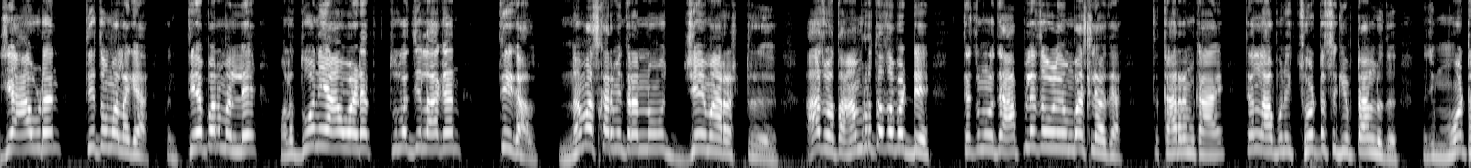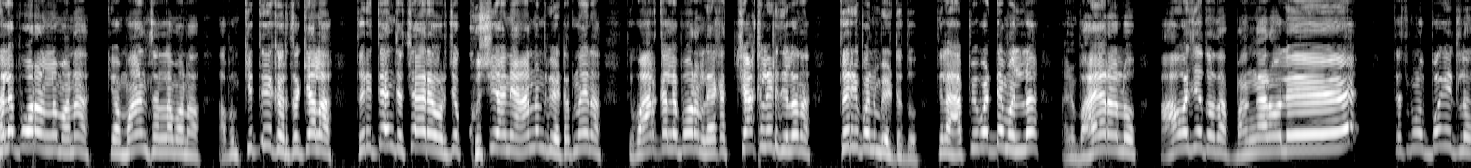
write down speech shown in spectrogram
जे आवडन ते तुम्हाला घ्या. पण ते पण म्हणले मला दोन्ही आवड्यात तुला जे लागन ते घाल. नमस्कार मित्रांनो जय महाराष्ट्र. आज होता अमृताचा बड्डे त्याच्यामुळे ते आपल्याजवळ येऊन बसल्या होत्या. तर कारण काय? त्यांना आपण एक छोटंसं गिफ्ट आणलं होतं. म्हणजे मोठ्याल्या पोरांना म्हणा किंवा माणसांना म्हणा आपण किती खर्च केला तरी त्यांच्या चेहऱ्यावर जे खुशी आणि आनंद भेटत नाही ना. ते वारकाल्या पोरांना एका चॉकलेट दिलं ना तरी पण भेटतो. तिला हॅपी बर्थडे म्हणलं आणि बाहेर आलो. आवाज येत होता भांगारवाले. त्याच्यामुळं बघितलं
